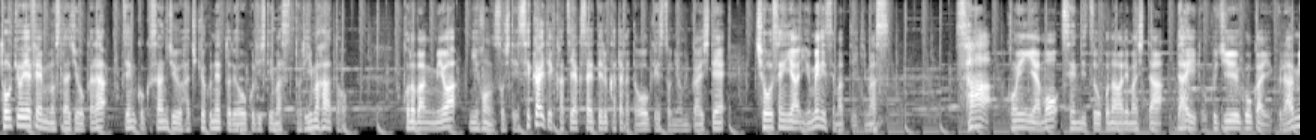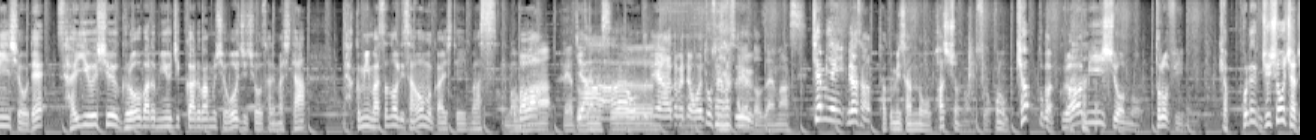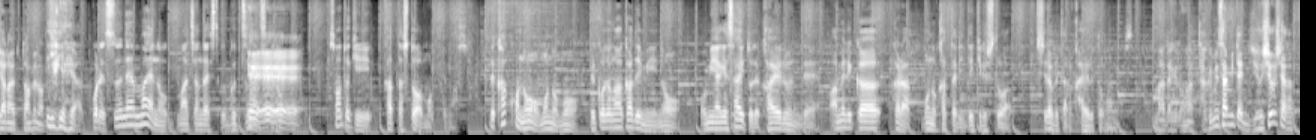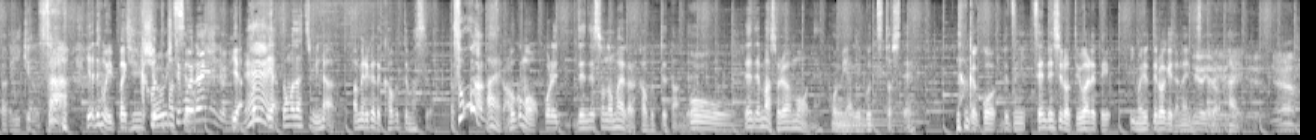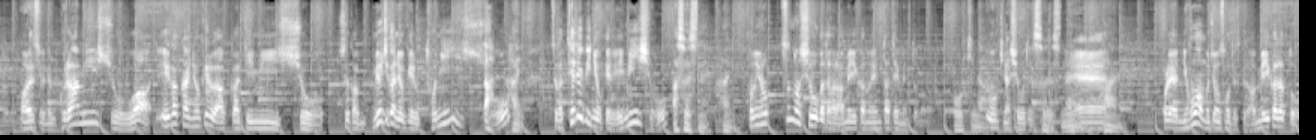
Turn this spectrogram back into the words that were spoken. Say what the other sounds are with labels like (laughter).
東京 FM のスタジオから全国38局ネットでお送りしていますドリームハート。この番組は日本そして世界で活躍されている方々をゲストにお迎えして挑戦や夢に迫っていきます。さあ今夜も先日行われました第65回グラミー賞で最優秀グローバルミュージックアルバム賞を受賞されました匠正則さんをお迎えしていますこんばんは。ありがとうございます。本当にね改めておめでとうございますありがとうございます。ちなみに皆さん匠さんのファッションなんですがこのキャップがグラミー賞のトロフィーのキャップこれ受賞者じゃないとダメなんですか？いやいやこれ数年前のマーチャンダイスとかグッズなんですけど、ええその時買った人は持ってます。で、過去のものもレコードアカデミーのお土産サイトで買えるんで、アメリカから物買ったりできる人は調べたら買えると思います。ええまあだけどまあ匠さんみたいに受賞者だったらいいけどさ。いや、でもいっぱい受賞してもないのにいや、ねいや友達みんなアメリカで被ってますよ。そうなんですか、はい、僕もこれ全然その前から被ってたんで。全然まあそれはもうねお土産グッズとして。なんかこう別に宣伝しろって言われて今言ってるわけじゃないんですけど。はい。あれですよね。グラミー賞は映画界におけるアカデミー賞それからミュージカルにおけるトニー賞、あはいそれからテレビにおけるエミー賞？あそうですね。はい。この4つの賞がだからアメリカのエンターテインメントの大きな大きな賞ですそうですね。はい。これ日本はもちろんそうですけどアメリカだと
